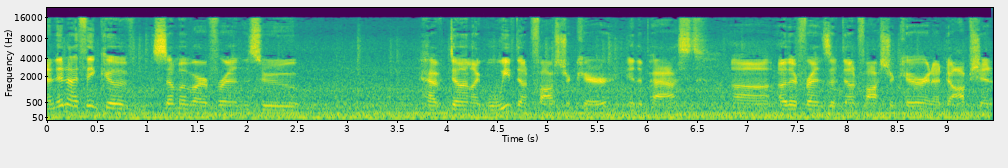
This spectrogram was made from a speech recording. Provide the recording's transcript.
And then I think of some of our friends who have done, like, well, we've done foster care in the past. Uh, other friends have done foster care and adoption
